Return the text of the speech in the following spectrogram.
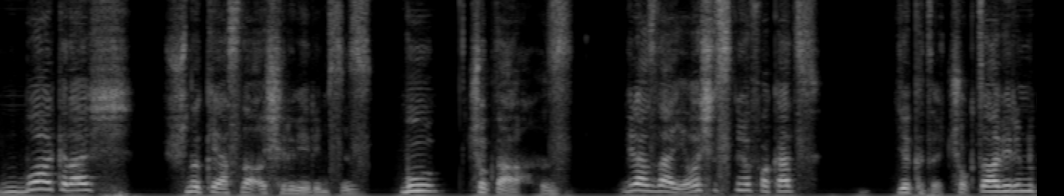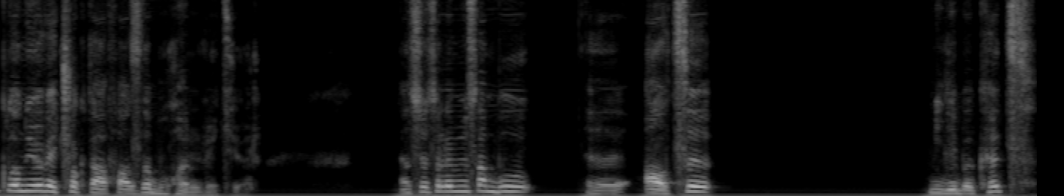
Bu arkadaş şuna kıyasla aşırı verimsiz. Bu çok daha hız. Biraz daha yavaş ısınıyor fakat yakıtı çok daha verimli kullanıyor ve çok daha fazla buhar üretiyor. Yanlış hatırlamıyorsam bu e, 6 milibakıt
